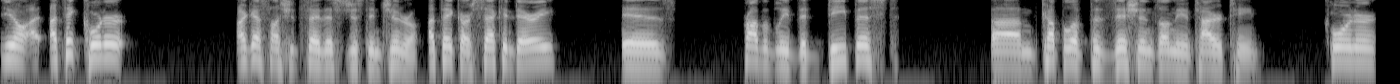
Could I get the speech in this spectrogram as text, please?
you know, I, I think corner. I guess I should say this just in general. I think our secondary is probably the deepest um, couple of positions on the entire team, corner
